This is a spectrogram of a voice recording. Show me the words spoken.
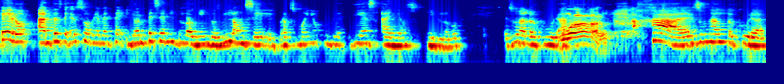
pero antes de eso, obviamente, yo empecé mi blog en 2011, el próximo año cumple 10 años mi blog. Es una locura. ¡Wow! Ajá, es una locura.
